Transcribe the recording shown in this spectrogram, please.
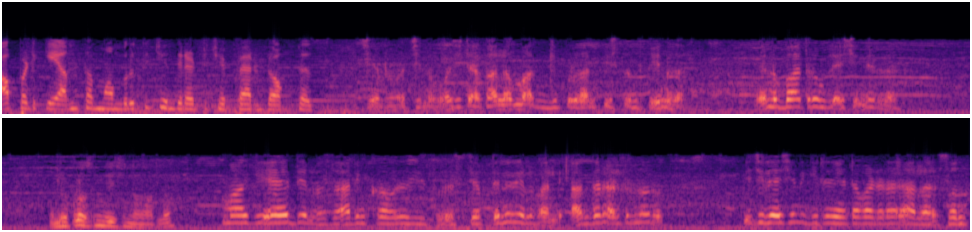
అప్పటికే అంతమ్మ మృతి చెందినట్టు చెప్పారు డాక్టర్స్. చిన్న వచ్చిన మాకు ఇప్పుడు కనిపిస్తుంది నేను బాత్రూమ్ లేచింది ఎందుకోసం చేసినావు అట్లా? మాకు ఏ తెలియదు సార్ ఇంకా చెప్తేనే తెలియాలి అందరూ అంటున్నారు పిచ్చి లేచింది గిట్ల నెట పడ్డాడు అలా సొంత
